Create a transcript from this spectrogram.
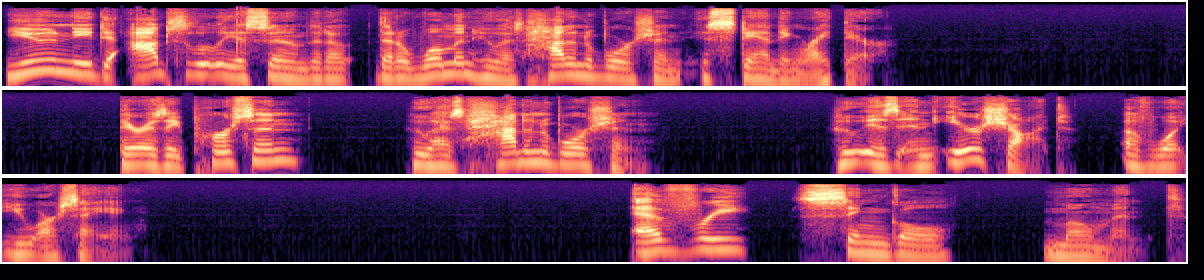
you need to absolutely assume that a, that a woman who has had an abortion is standing right there. There is a person who has had an abortion who is in earshot of what you are saying. Every single moment.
